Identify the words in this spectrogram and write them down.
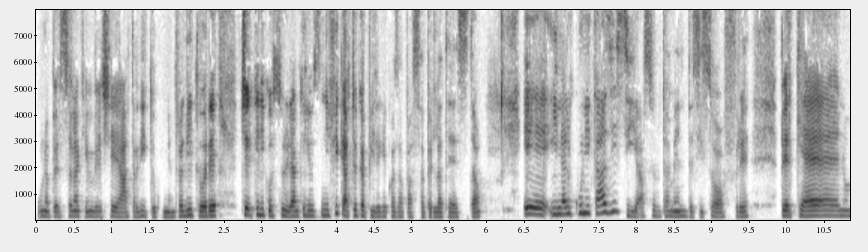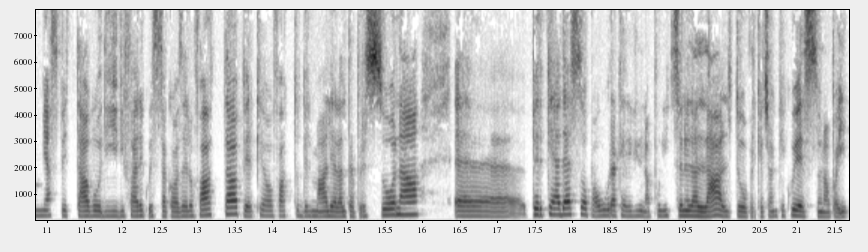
una persona che invece ha tradito, quindi un traditore, cerchi di costruire anche lì un significato e capire che cosa passa per la testa testa. In alcuni casi sì, assolutamente si soffre, perché non mi aspettavo di, di fare questa cosa e l'ho fatta, perché ho fatto del male all'altra persona. Eh, perché adesso ho paura che arrivi una punizione dall'alto, perché c'è anche questo, no? Poi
